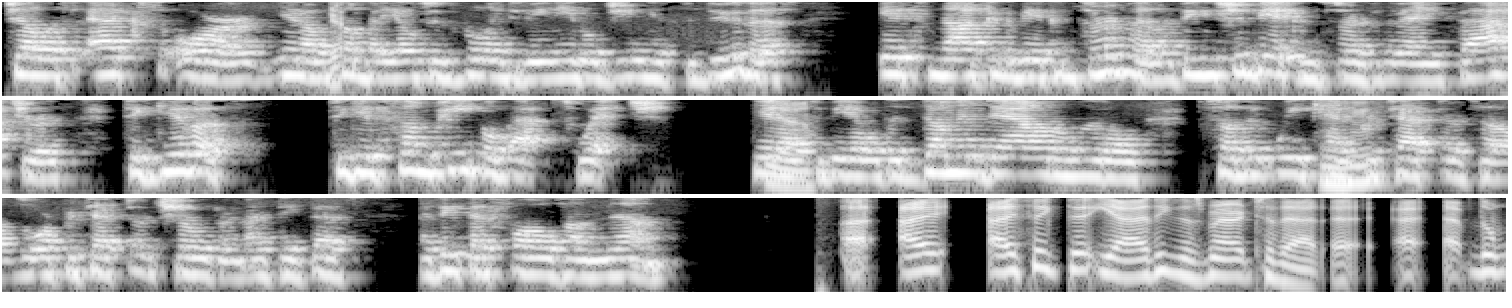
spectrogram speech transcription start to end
jealous ex or you know yep. somebody else who's willing to be an evil genius to do this it's not going to be a concern for them i think it should be a concern for the manufacturers to give us to give some people that switch you yeah. know to be able to dumb it down a little so that we can mm-hmm. protect ourselves or protect our children i think that's i think that falls on them i i think that yeah i think there's merit to that uh, I, uh, uh, the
